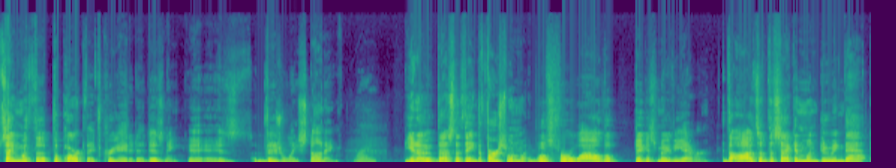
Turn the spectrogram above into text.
Same with the the park they've created at Disney i- is visually stunning. Right. You know, that's the thing. The first one was for a while the biggest movie ever. The odds of the second one doing that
